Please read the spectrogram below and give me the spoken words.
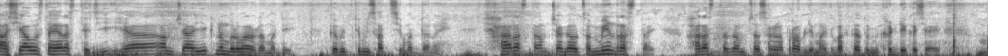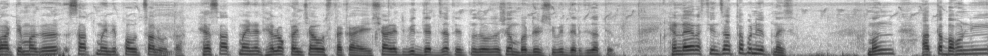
अशी अवस्था ह्या रस्त्याची ह्या आमच्या एक नंबर वार्डामध्ये कमीत कमी सातशे मतदान आहे. हा रस्ता आमच्या गावचा मेन रस्ता आहे. हा रस्ताच आमचा सगळा प्रॉब्लेम आहे. बघता तुम्ही खड्डे कसे आहे बाटेमागं सात महिने पाऊस चालू होता. ह्या सात महिन्यात ह्या लोकांची अवस्था काय आहे? शाळेत विद्यार्थी जातात. जवळजवळ शंभर दीडशे विद्यार्थी जातात. ह्यांना या रस्त्याने जाता पण येत नाही मग आता भाऊनी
